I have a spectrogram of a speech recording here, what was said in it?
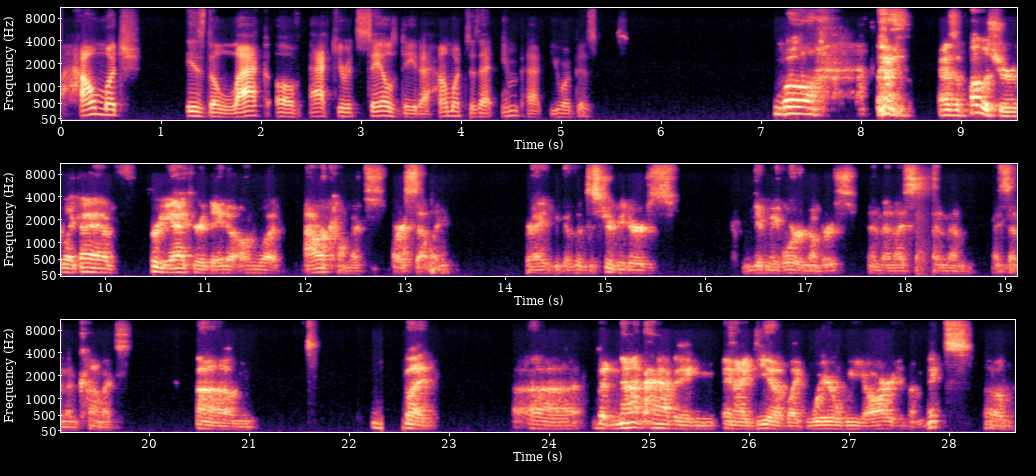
how much is the lack of accurate sales data, how much does that impact your business? Well, as a publisher, like I have pretty accurate data on what our comics are selling, right? Because the distributors give me order numbers and then I send them I send them comics. Um, but uh, but not having an idea of like where we are in the mix of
